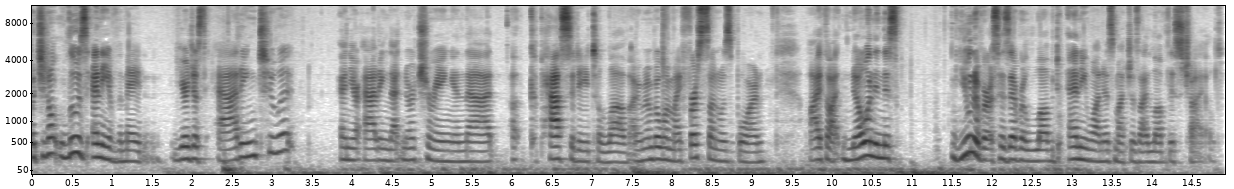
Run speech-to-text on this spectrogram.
but you don't lose any of the maiden. You're just adding to it and you're adding that nurturing and that uh, capacity to love. I remember when my first son was born, I thought no one in this universe has ever loved anyone as much as I love this child.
